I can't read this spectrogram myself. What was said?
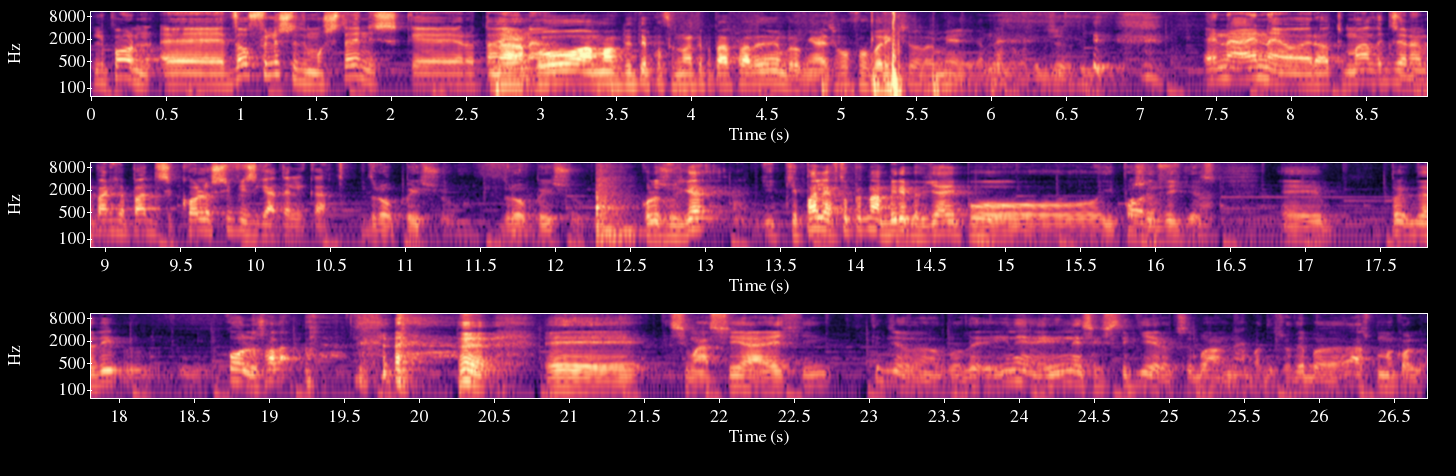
Λοιπόν, ε, εδώ φίλος του Δημοσθένης και ρωτάει Να ένα, πω, άμα δείτε πουθενά τίποτα άλλο, δεν με βρωμιάζει. Έχω φοβερή ξενοδομία για κάποιο λόγο. Δεν ξέρω τι. ένα έναιο ερώτημα. Δεν ξέρω αν υπάρχει απάντηση. Κόλο ή βυζιά τελικά; Ντροπή σου. Ντροπή σου. Κόλλος σου. για- Και πάλι αυτό πρέπει να μπει ρε παιδιά υπό, υπό συνθήκες. Ε, πρέ- δηλαδή, κόλλος, αλλά. ε, σημασία έχει. Δεν ξέρω τι να το πω. Δεν- Είναι, είναι σεξιστική ερώτηση. Δεν μπορώ να την απαντήσω. Δεν μπορώ. Α πούμε κόλλο.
